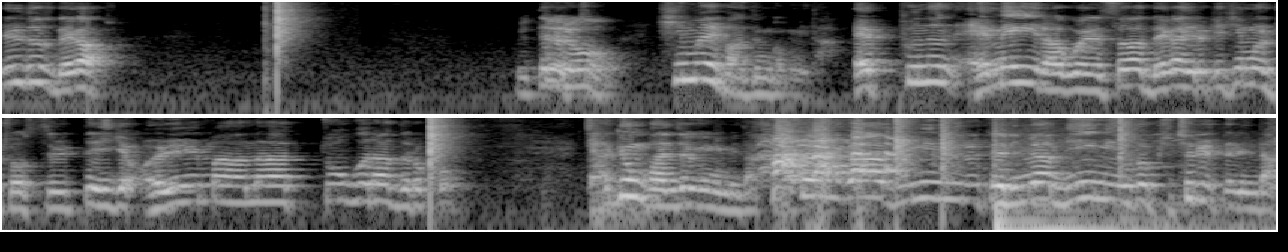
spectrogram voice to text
예를 들어서 내가 왜 때렸죠. 힘을 받은 겁니다. F는 MA라고 해서 내가 이렇게 힘을 줬을 때 이게 얼마나 쪼그라들었고 작용 반작용입니다. 규철이가 미미미를 때리면 미미미도 규철이를 때린다.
